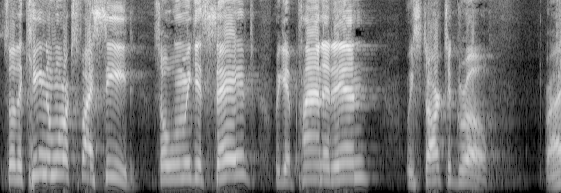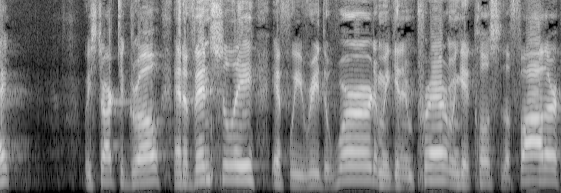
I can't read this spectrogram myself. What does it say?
So the kingdom works by seed. So when we get saved, we get planted in, we start to grow, right? We start to grow, and eventually, if we read the word and we get in prayer and we get close to the Father,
